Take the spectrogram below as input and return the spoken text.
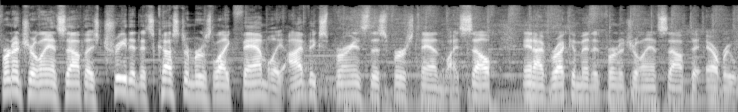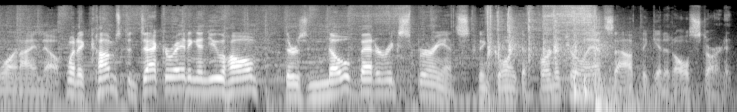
Furnitureland South has treated its customers like family. I've experienced this firsthand myself, and I've recommended Furnitureland South to everyone I know. When it comes to decorating a new home, there's no better experience than going to Furniture Land South to get it all started.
